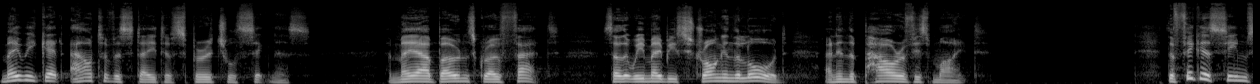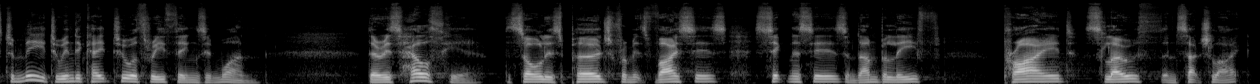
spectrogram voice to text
May we get out of a state of spiritual sickness, and may our bones grow fat, so that we may be strong in the Lord and in the power of his might. The figure seems to me to indicate two or three things in one. There is health here. The soul is purged from its vices, sicknesses, and unbelief, pride, sloth, and such like.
